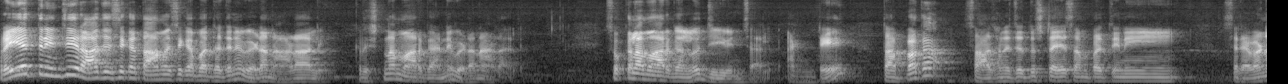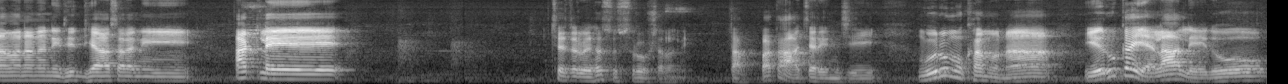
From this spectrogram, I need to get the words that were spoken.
ప్రయత్నించి రాజసిక తామసిక పద్ధతిని విడనాడాలి. కృష్ణ మార్గాన్ని విడనాడాలి. శుక్ల మార్గంలో జీవించాలి. అంటే తప్పక సాధన చతుష్టయ సంపత్తిని శ్రవణమనన నిధిధ్యాసలని అట్లే చతుర్విధ శుశ్రూషలని తప్పక ఆచరించి గురుముఖమున ఎరుక ఎలా లేదో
